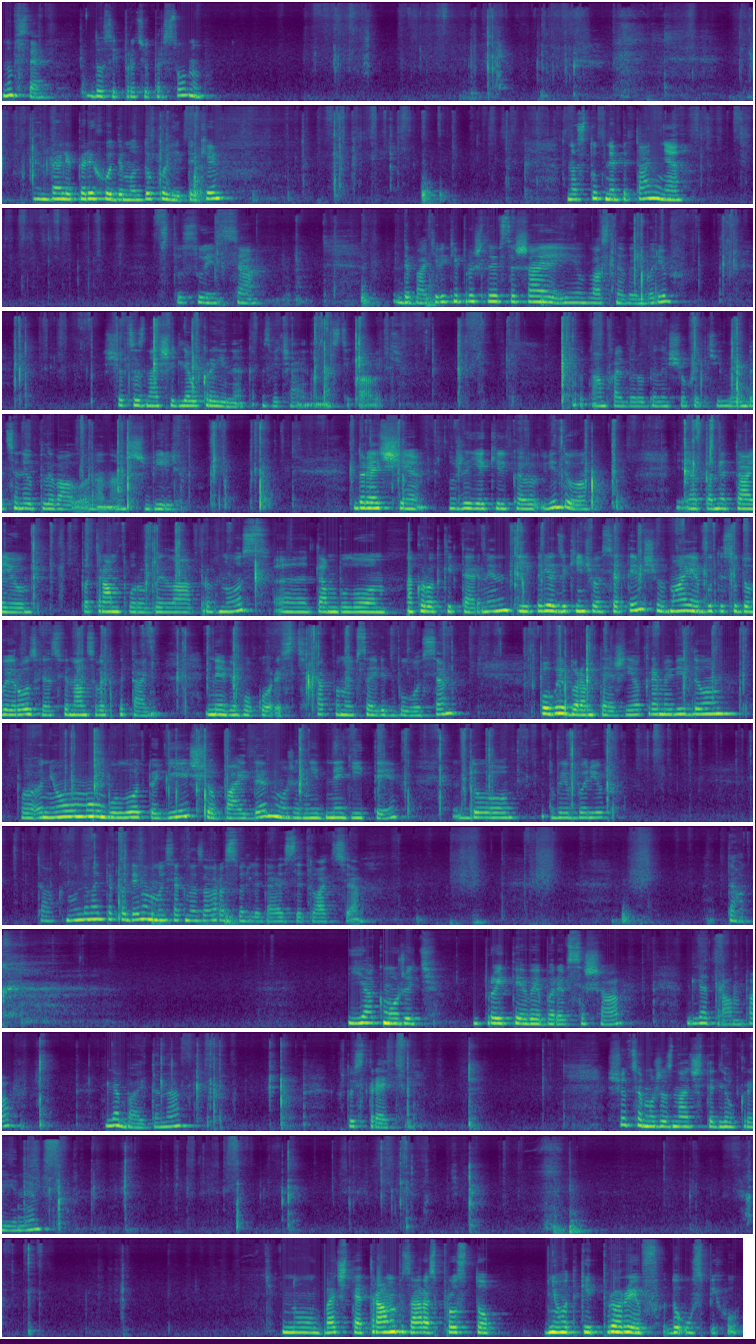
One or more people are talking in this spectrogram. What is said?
Ну, все, досить про цю персону. Далі переходимо до політики. Наступне питання стосується дебатів, які пройшли в США, і, власне, виборів. Що це значить для України, звичайно, нас цікавить. Бо там хай би робили, що хотіли, якби це не впливало на наш біль. До речі, вже є кілька відео. Я пам'ятаю, по Трампу робила прогноз. Е, Там було на короткий термін, і період закінчувався тим, що має бути судовий розгляд з фінансових питань, не в його користь. Так воно і все відбулося. По виборам теж є окреме відео. По ньому було тоді, що Байден може не дійти до виборів. Так, ну давайте подивимось, як на зараз виглядає ситуація. Так. Як можуть пройти вибори в США для Трампа, для Байдена, хтось третій? Що це може значити для України? Ну, бачите, Трамп зараз просто в нього такий прорив до успіху.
